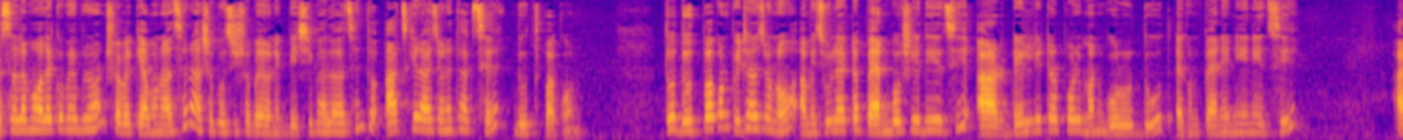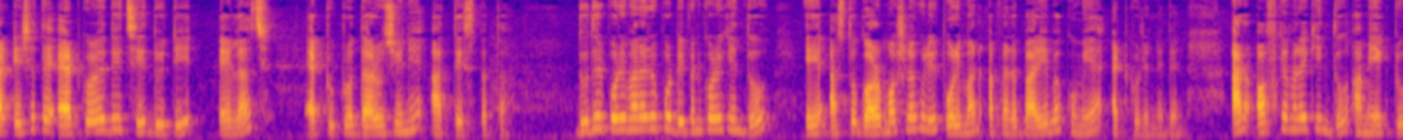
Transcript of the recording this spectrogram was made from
আসসালামু আলাইকুম এভরিওয়ান, সবাই কেমন আছেন? আশা করছি সবাই অনেক বেশি ভালো আছেন। তো আজকের আয়োজনে থাকছে দুধ পাকন। তো দুধ পাকন পিঠার জন্য আমি চুলে একটা প্যান বসিয়ে দিয়েছি আর দেড় লিটার পরিমাণ গরুর দুধ এখন প্যানে নিয়ে নিয়েছি। আর এর সাথে অ্যাড করে দিচ্ছি দুইটি এলাচ, এক টুকরো দারুচিনি আর তেজপাতা। দুধের পরিমাণের উপর ডিপেন্ড করে কিন্তু এই আস্ত গরম মশলাগুলির পরিমাণ আপনারা বাড়িয়ে বা কমিয়ে অ্যাড করে নেবেন। আর অফ ক্যামেরায় কিন্তু আমি একটু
